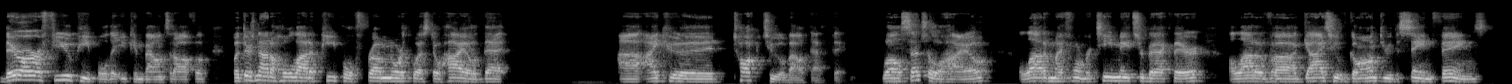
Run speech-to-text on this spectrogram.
there are a few people that you can bounce it off of but there's not a whole lot of people from northwest ohio that uh, i could talk to about that thing. Well central ohio a lot of my former teammates are back there. A lot of uh, guys who have gone through the same things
